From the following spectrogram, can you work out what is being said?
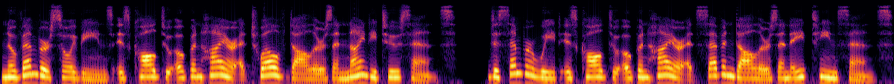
November soybeans is called to open higher at $12.92. December wheat is called to open higher at $7.18.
